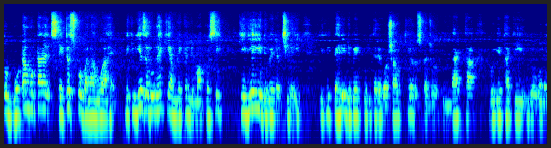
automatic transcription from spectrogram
तो मोटा मोटा स्टेटस को बना हुआ है, लेकिन ये ज़रूर है कि अमेरिकन डेमोक्रेसी के लिए ये डिबेट अच्छी रही, क्योंकि पहली डिबेट पूरी तरह वॉश आउट थी और उसका जो इम्पैक्ट था, वो ये था कि लोगों ने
